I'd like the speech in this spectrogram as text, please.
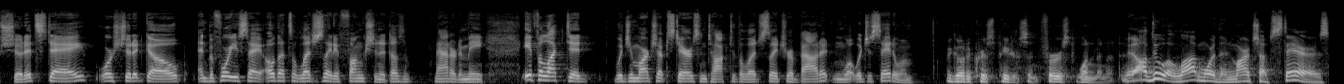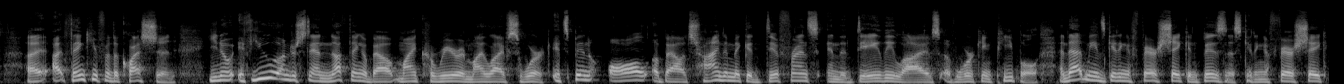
Should it stay or should it go? And before you say, oh, that's a legislative function, it doesn't matter to me. If elected, would you march upstairs and talk to the legislature about it? And what would you say to them? We go to Chris Peterson first, one minute. I'll do a lot more than march upstairs. I, I, thank you for the question. You know, if you understand nothing about my career and my life's work, it's been all about trying to make a difference in the daily lives of working people. And that means getting a fair shake in business, getting a fair shake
